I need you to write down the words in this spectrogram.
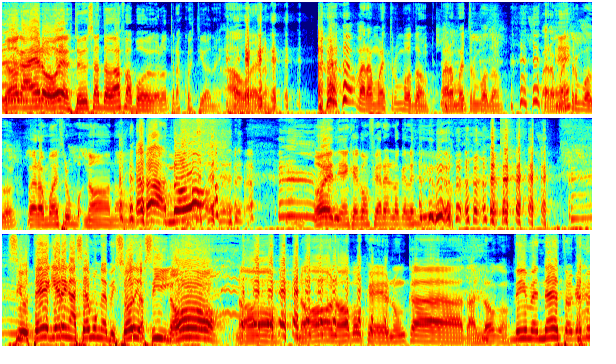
no, cajero, oye, estoy usando gafas por otras cuestiones. Ah, bueno. para muestra un botón. Para muestra un botón. Para ¿Eh? muestra un botón. Pero muestro un... bo- No, no. ¡No! Oye, tienen que confiar en lo que les digo. si ustedes quieren, hacemos un episodio así. No, no, no, no, porque nunca estás loco. Dime, Ernesto, ¿qué tú,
